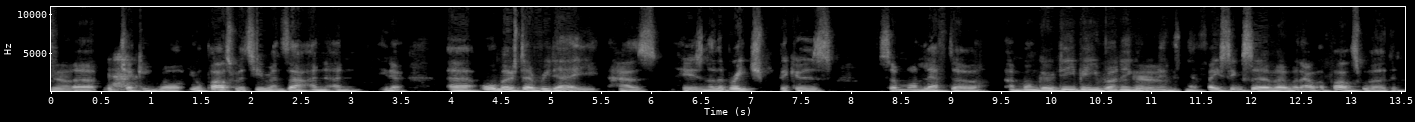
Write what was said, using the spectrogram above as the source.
Yeah. uh, Yeah. checking your your passwords. He runs that, and and you know, uh, almost every day has here's another breach because someone left a, a MongoDB running on an internet facing server without a password, and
